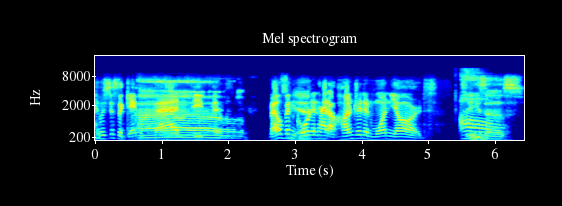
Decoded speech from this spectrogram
it was just a game of bad oh. defense. Oh, Melvin yeah. Gordon had 101 yards. Oh, Jesus.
